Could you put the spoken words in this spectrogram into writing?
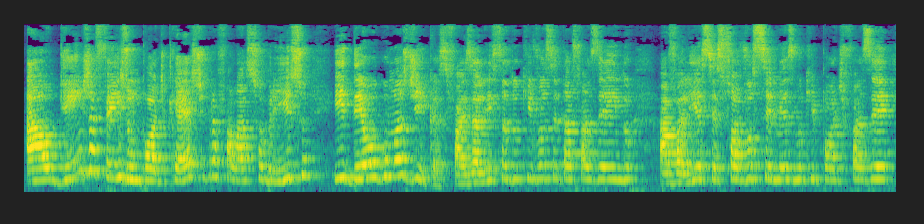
Alguém já fez um podcast para falar sobre isso e deu algumas dicas. Faz a lista do que você está fazendo, avalia se é só você mesmo que pode fazer,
